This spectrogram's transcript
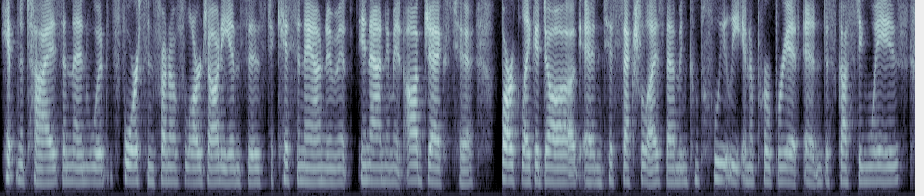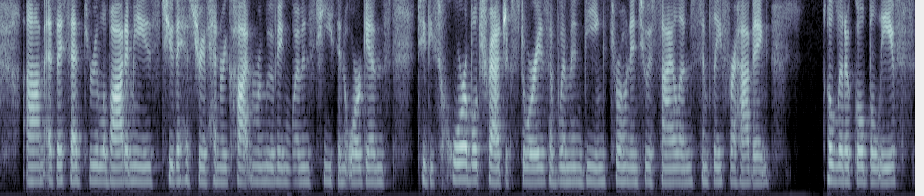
hypnotize and then would force in front of large audiences to kiss inanimate inanimate objects to bark like a dog and to sexualize them in completely inappropriate and disgusting ways um, as i said through lobotomies to the history of henry cotton removing women's teeth and organs to these horrible tragic stories of women being thrown into asylums simply for having political beliefs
